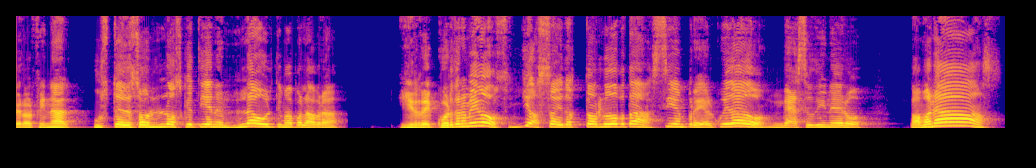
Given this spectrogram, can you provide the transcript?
pero al final ustedes son los que tienen la última palabra. Y recuerden amigos, yo soy Doctor Ludopata, siempre al cuidado de su dinero. ¡Vámonos!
